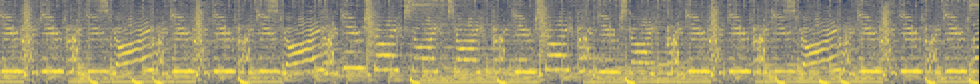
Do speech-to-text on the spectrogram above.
sky, sky, sky, sky, sky,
